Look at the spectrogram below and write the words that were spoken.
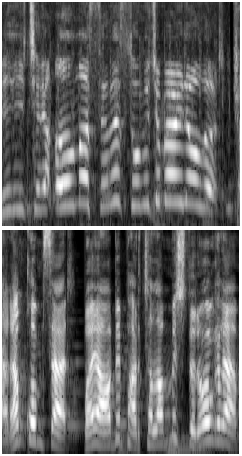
Beni içeri almazsanız sonucu böyle olur. Kerem komiser bayağı bir parçalanmıştır oğlum.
